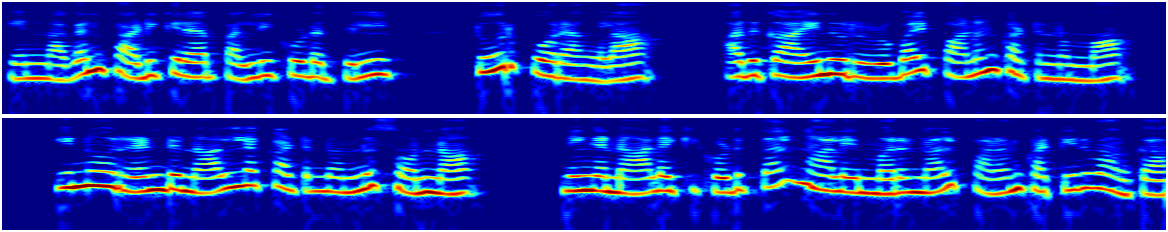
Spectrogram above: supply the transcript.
என் மகன் படிக்கிற பள்ளிக்கூடத்தில் டூர் போகிறாங்களாம் அதுக்கு ஐநூறு ரூபாய் பணம் கட்டணுமா? இன்னும் ரெண்டு நாளில் கட்டணும்னு சொன்னான் நீங்கள் நாளைக்கு கொடுத்தால் நாளை மறுநாள் பணம் கட்டிடுவாங்க்கா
